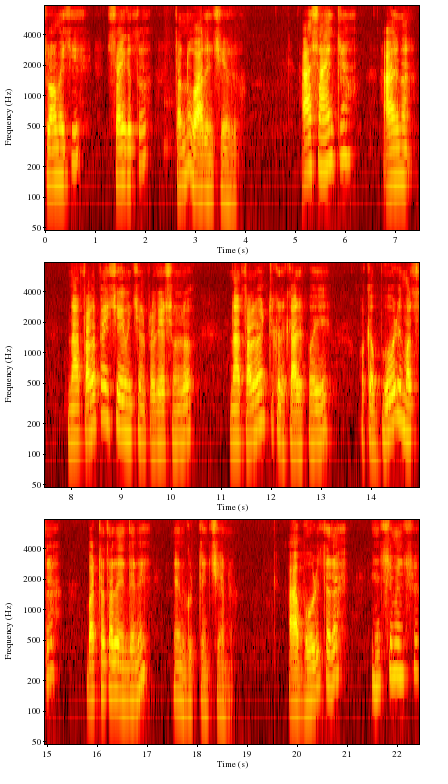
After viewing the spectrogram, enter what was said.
స్వామీజీ సైగతో తన్ను వారించారు. ఆ సాయంత్రం ఆయన నా తలపై చేయించిన ప్రదేశంలో నా తల వెంట్రుకలు కాలిపోయి ఒక బోడి మచ్చ బట్టతలైందని నేను గుర్తించాను. ఆ బోడి తల ఇంచుమించు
